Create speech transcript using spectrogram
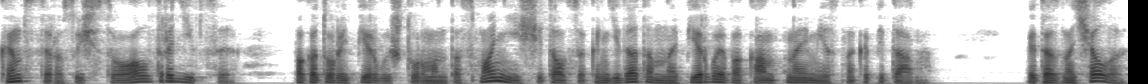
Кемпстера существовала традиция, по которой первый штурман Тасмании считался кандидатом на первое вакантное место капитана. Это означало,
